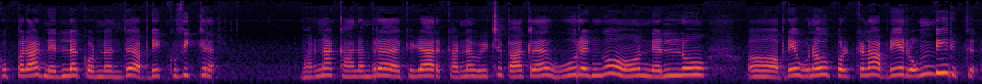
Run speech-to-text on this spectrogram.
குப்பலாக நெல்லை கொண்டு வந்து அப்படியே குவிக்கிறார். மறுநாள் காலம்புற கிழார் கண்ணை விழித்து பார்க்குறார். ஊரெங்கும் நெல்லும் அப்படியே உணவுப் பொருட்களாக அப்படியே ரொம்பி இருக்குது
